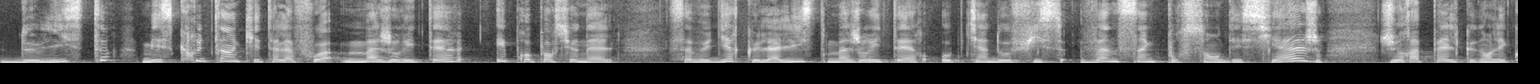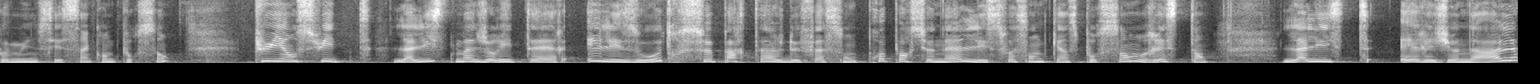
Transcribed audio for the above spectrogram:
de listes, mais scrutin qui est à la fois majoritaire et proportionnel. Ça veut dire que la liste majoritaire obtient d'office 25% des sièges. Je rappelle que dans les communes, c'est 50%. Puis ensuite, la liste majoritaire et les autres se partagent de façon proportionnelle les 75% restants. La liste est régionale,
